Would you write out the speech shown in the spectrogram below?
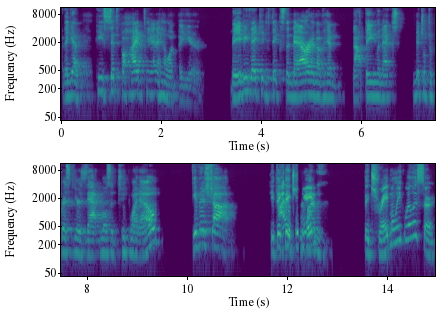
And again, he sits behind Tannehill a year. Maybe they can fix the narrative of him not being the next Mitchell Trubisky or Zach Wilson 2.0. Give it a shot. Do you think I they trade? They trade Malik Willis or?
